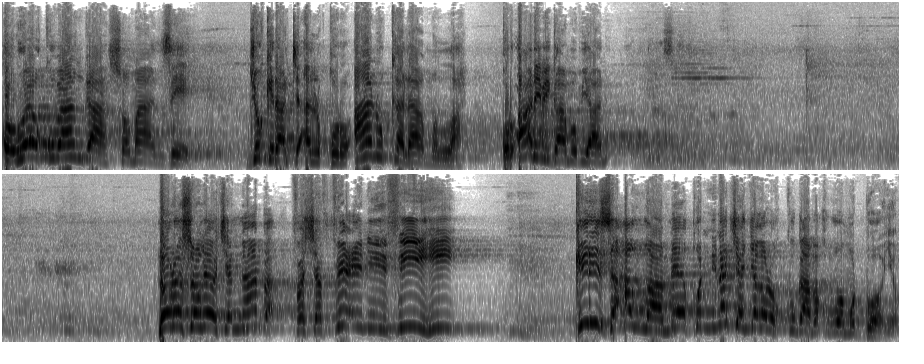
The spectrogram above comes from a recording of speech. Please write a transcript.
olwokubanga asoma nze. Jukira nti alquranu kalamu llah qurani bigambo byani nolwensonga eyo kyeŋŋamba fashafini fiihi kiriza allah mbeeko nina kyenjagala okukugamba ku lwomuddu oyo.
